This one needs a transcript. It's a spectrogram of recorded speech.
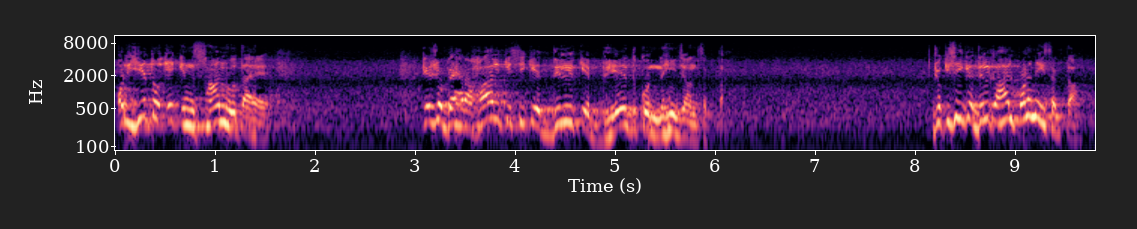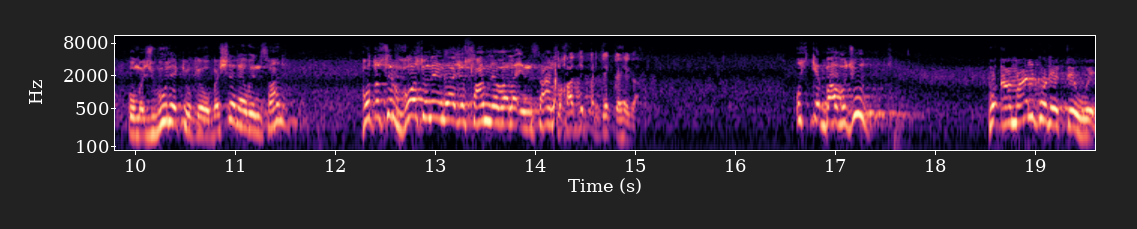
اور یہ تو ایک انسان ہوتا ہے کہ جو بہرحال کسی کے دل کے بھید کو نہیں جان سکتا، جو کسی کے دل کا حال پڑھ نہیں سکتا۔ وہ مجبور ہے کیونکہ وہ بشر ہے، وہ انسان ہے۔ وہ تو صرف وہ سنے گا جو سامنے والا انسان خاطب کر کے کہے گا۔ اس کے باوجود وہ امال کو دیکھتے ہوئے،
